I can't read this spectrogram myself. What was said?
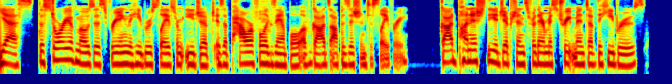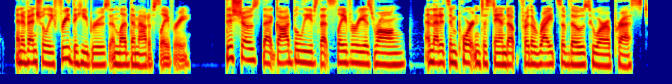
Yes, the story of Moses freeing the Hebrew slaves from Egypt is a powerful example of God's opposition to slavery. God punished the Egyptians for their mistreatment of the Hebrews and eventually freed the Hebrews and led them out of slavery. This shows that God believes that slavery is wrong and that it's important to stand up for the rights of those who are oppressed.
